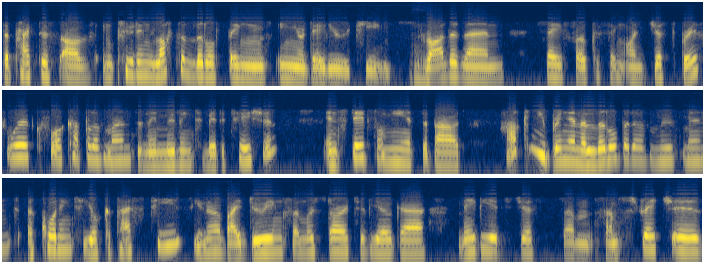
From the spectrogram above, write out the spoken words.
the practice of including lots of little things in your daily routine mm-hmm. rather than say focusing on just breath work for a couple of months and then moving to meditation. Instead, for me, it's about how can you bring in a little bit of movement according to your capacities, you know, by doing some restorative yoga. Maybe it's just some, some stretches,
